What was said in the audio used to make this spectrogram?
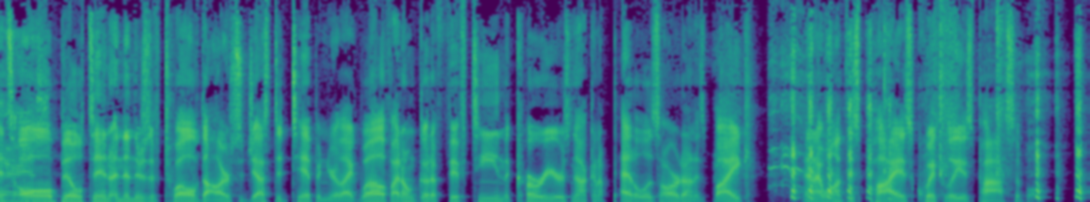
It's all built in, and then there's a twelve dollar suggested tip, and you're like, well, if I don't go to fifteen, the courier's not going to pedal as hard on his bike, and I want this pie as quickly as possible.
